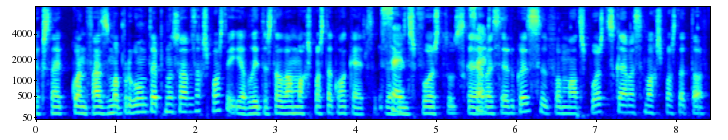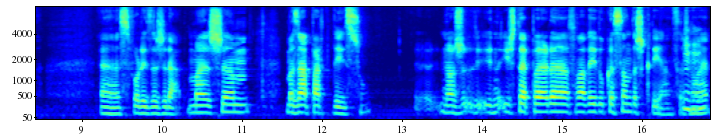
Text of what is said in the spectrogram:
a questão é que quando fazes uma pergunta é porque não sabes a resposta e habilitas-te a levar uma resposta qualquer. Se estiver bem disposto, se calhar certo. vai ser coisa, se for mal disposto, se calhar vai ser uma resposta torta, uh, se for exagerado. Mas, um, mas à parte disso, nós, isto é para falar da educação das crianças, uhum. não é?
